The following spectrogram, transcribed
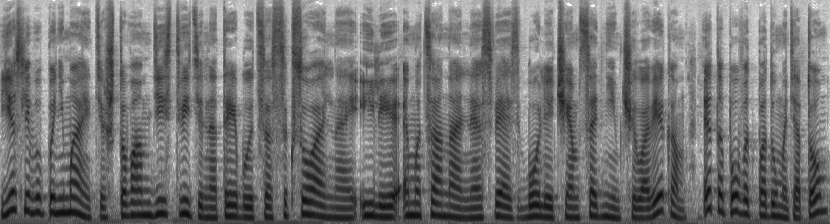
Если вы понимаете, что вам действительно требуется сексуальная или эмоциональная связь более чем с одним человеком, это повод подумать о том,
